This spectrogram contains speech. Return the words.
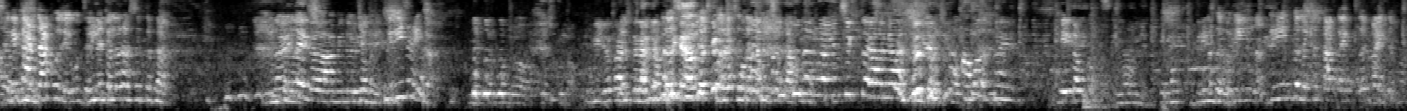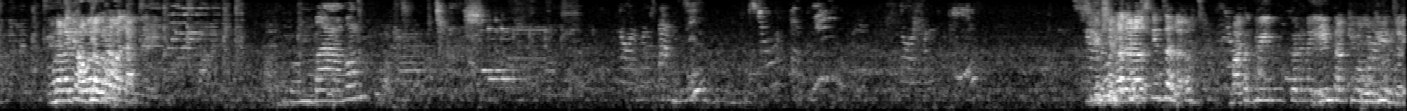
सगळे कार्ड दाखवले ग्रीन उचलले कलर असेल तर टाक. नवीन आहे का आम्ही नवीन आहे. ग्रीन आहे का video. Plus plus plus plus नाही. हे कलर टाकायचं नाही तर तुम्हाला घ्यावं लागलं. घ्यावं लागणार आहे. एकशे पंधरा skip झालं. आता ग्रीन करणं ग्रीन टाक मग टाक.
